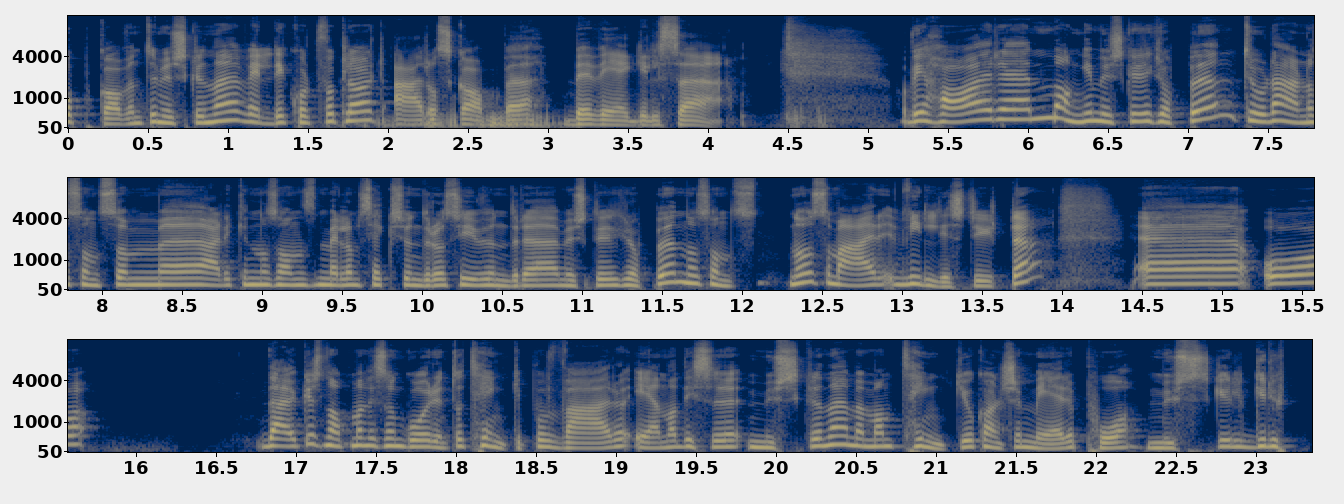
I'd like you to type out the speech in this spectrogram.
Oppgaven til musklene, veldig kort forklart, er å skape bevegelse. Vi har eh, mange muskler i kroppen. Tror det er noe sånt som eh, Er det ikke noe sånn mellom 600 og 700 muskler i kroppen? Noe sånt noe som er viljestyrte. Eh, og det er jo ikke sånn at man liksom går rundt og tenker på hver og en av disse musklene, men man tenker jo kanskje mer på muskelgrupper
